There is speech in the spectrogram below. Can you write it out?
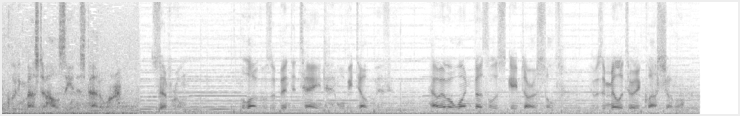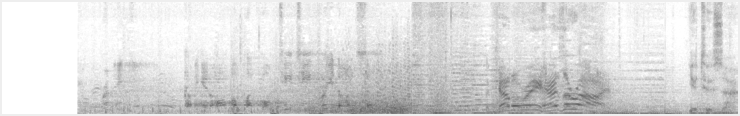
including Master Halsey and his Padawan. Several. The locals have been detained and will be dealt with. However, one vessel escaped our assault. It was a military-class shuttle. Repeat. Coming in hot on platform TT-397. The cavalry has arrived! You too, sir.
